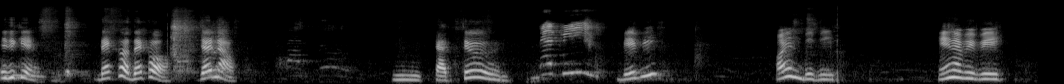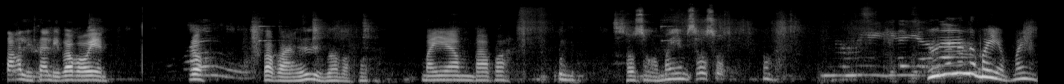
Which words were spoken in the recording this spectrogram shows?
এদিকে, দেখো দেখো, যাই না কার্টুন বেবি ওয়েন বেবি এ না বেবি তালি তালি, বাবা ওয়েন রো বাবা, এই বাবা মায়াম, বাবা। সসো মায়াম সসো না না না, মায়াম মায়াম।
